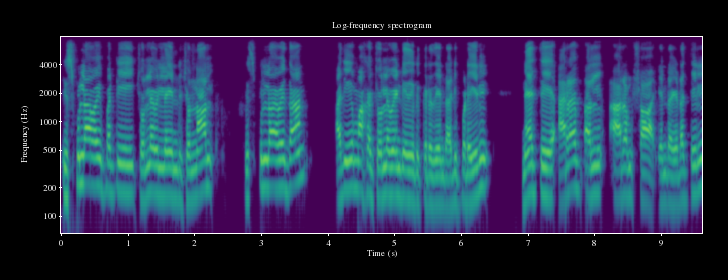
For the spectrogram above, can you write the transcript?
ஹிஸ்புல்லாவை பற்றி சொல்லவில்லை என்று சொன்னால் ஹிஸ்புல்லாவை தான் அதிகமாக சொல்ல வேண்டியது இருக்கிறது என்ற அடிப்படையில் நேற்று அரப் அல் ஆரம் ஷா என்ற இடத்தில்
